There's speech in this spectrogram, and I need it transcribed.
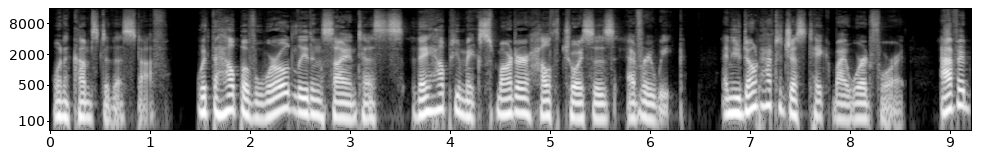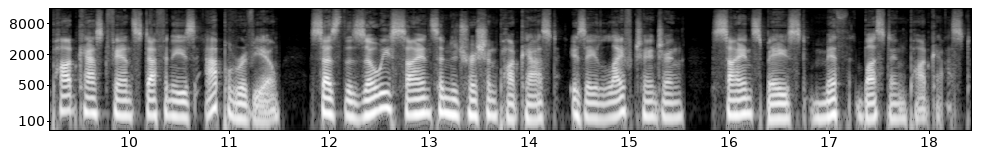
when it comes to this stuff. With the help of world leading scientists, they help you make smarter health choices every week. And you don't have to just take my word for it. Avid podcast fan Stephanie's Apple review says the Zoe Science and Nutrition podcast is a life changing, science based, myth busting podcast.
